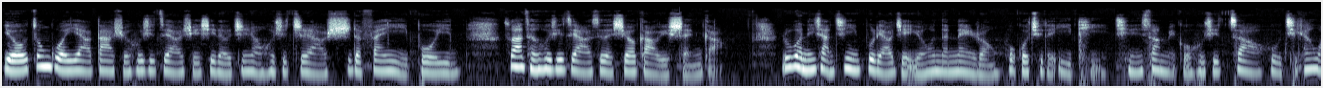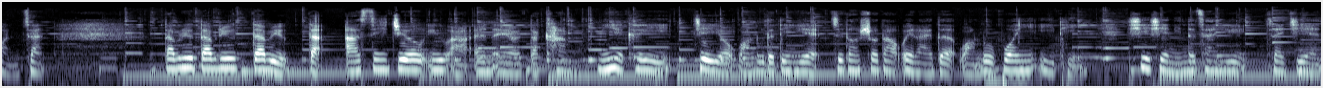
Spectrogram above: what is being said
由中国医药大学呼吸治疗学系刘金荣呼吸治疗师的翻译与播音，苏阿成呼吸治疗师的修稿与审稿。如果您想进一步了解原文的内容或过去的议题，请您上美国呼吸照护期刊网站 www.rcjournal.com。你也可以借由网络的订阅，自动收到未来的网络播音议题。谢谢您的参与，再见。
